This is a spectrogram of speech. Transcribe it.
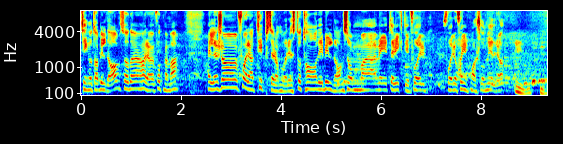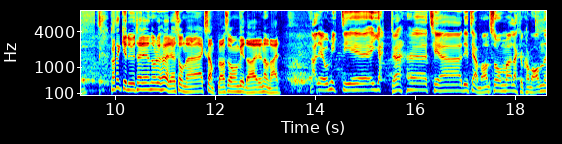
ting å ta bilder av. Så det har jeg fått med meg. Eller så får jeg tipserne våre til å ta de bildene som jeg vet er viktige for, for å få informasjon videre. Mm. Hva tenker du Terje, når du hører sånne eksempler som Vidar nevner her? Nei, Det er jo midt i hjertet eh, til de temaene som Elektrokanalen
